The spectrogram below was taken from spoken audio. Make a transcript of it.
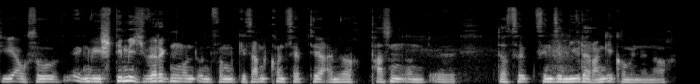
Die auch so irgendwie stimmig wirken und, und vom Gesamtkonzept her einfach passen und äh, da sind sie nie wieder rangekommen danach.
